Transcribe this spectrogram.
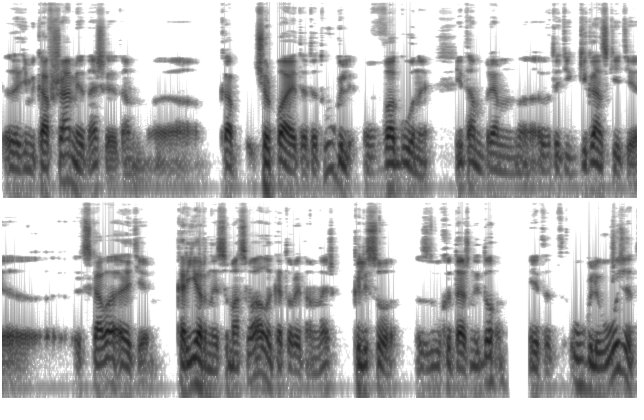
этими ковшами, знаешь, там э, черпает этот уголь в вагоны, и там прям э, вот эти гигантские эти, э, экскава... эти карьерные самосвалы, которые там, знаешь, колесо с двухэтажный дом. И этот уголь увозят,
